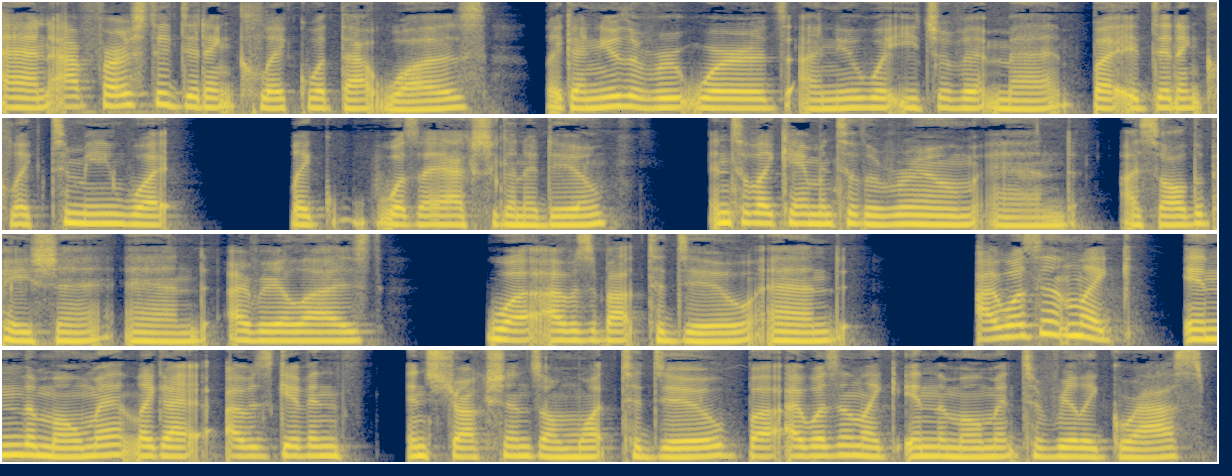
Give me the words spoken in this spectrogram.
And at first it didn't click what that was. Like I knew the root words, I knew what each of it meant, but it didn't click to me what like was I actually going to do until I came into the room and I saw the patient and I realized what I was about to do and I wasn't like in the moment like I I was given instructions on what to do, but I wasn't like in the moment to really grasp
